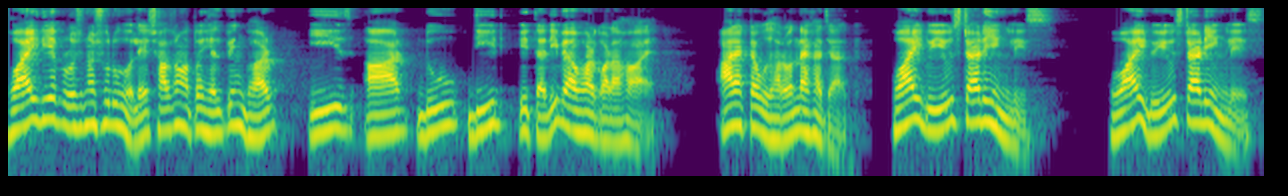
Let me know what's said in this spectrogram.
why দিয়ে প্রশ্ন শুরু হলে সাধারণত helping verb is are do did ইত্যাদি ব্যবহার করা হয়। আর একটা উদাহরণ দেখা যাক। Why do you study English why do you study English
